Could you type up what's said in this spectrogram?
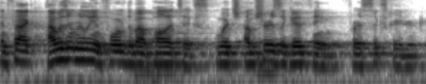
In fact, I wasn't really informed about politics, which I'm sure is a good thing for a sixth grader.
